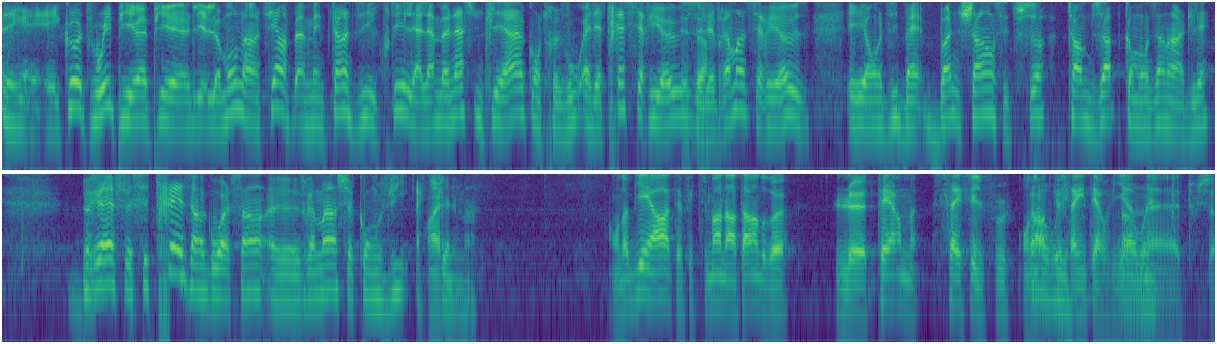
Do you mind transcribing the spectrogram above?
É- Écoute, oui, puis, euh, puis euh, le monde entier en, en même temps dit, écoutez, la, la menace nucléaire contre vous, elle est très sérieuse, elle est vraiment sérieuse. Et on dit, ben, bonne chance et tout ça, thumbs up, comme on dit en anglais. Bref, c'est très angoissant, euh, vraiment, ce qu'on vit actuellement. On a bien hâte, effectivement, d'entendre le terme cesser le feu. On a Ah hâte que ça intervienne, Ah euh, tout ça.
